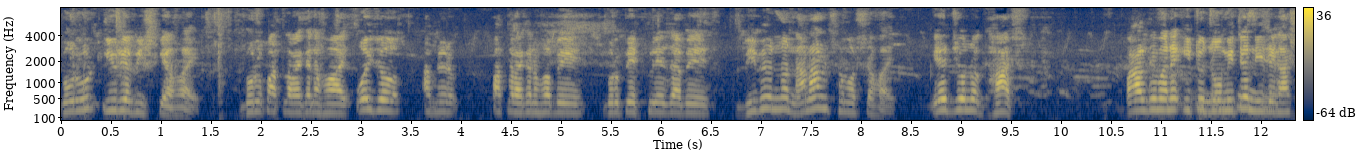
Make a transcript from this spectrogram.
গরুর ইউরিয়া বিষ দেওয়া হয়। গরু পাতলা পায়খানা হয়। ওই যে আপনার পাতলা পায়খানা হবে গরু পেট ফুলে যাবে বিভিন্ন নানান সমস্যা হয়। এর জন্য ঘাস। পাল্টি মানে একটু জমিতে নিজে ঘাস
